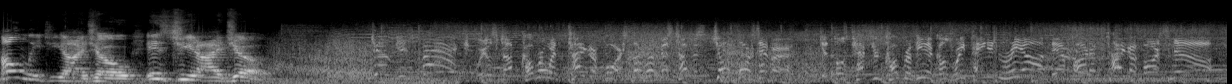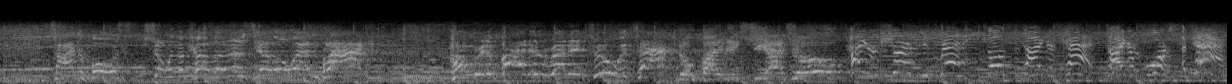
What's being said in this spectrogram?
only G.I. Joe is G.I. Joe. Roughest, toughest Force ever. Get those captured Cobra vehicles repainted and re-armed. They're part of Tiger Force now. Tiger Force, showing the colors yellow and black. Hungry to fight and ready to attack. Nobody makes G.I. Joe. Tiger Shark is ready. So's the Tiger Cat. Tiger Force, attack.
